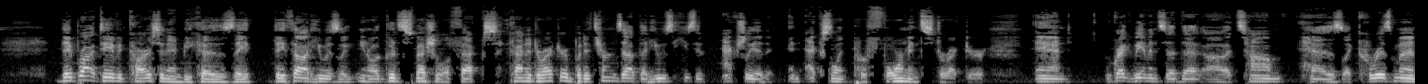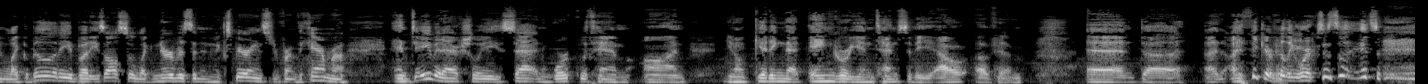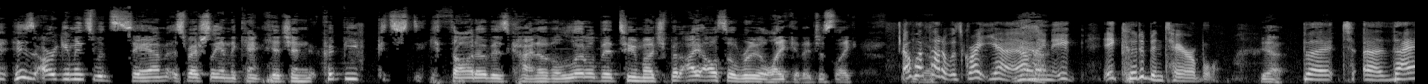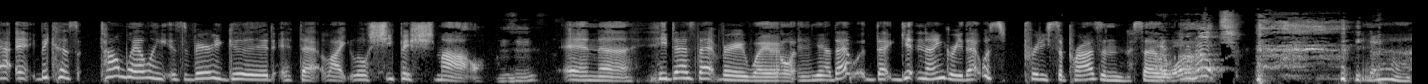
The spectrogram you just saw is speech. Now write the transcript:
they brought David Carson in because they they thought he was like you know a good special effects kind of director, but it turns out that he was he's actually an, an excellent performance director, and Greg Beeman said that uh, Tom has like charisma and likability, but he's also like nervous and inexperienced in front of the camera. And David actually sat and worked with him on, you know, getting that angry intensity out of him. And uh, I, I think it really works. It's, it's his arguments with Sam, especially in the Kent kitchen, could be thought of as kind of a little bit too much. But I also really like it. It just like, Oh, I Yeah. thought it was great. Yeah, Yeah. I mean, it it could have been terrible. yeah, but uh, that eh, because Tom Welling is very good at that like little sheepish smile, hmm and uh, he does that very well. And yeah, that that getting angry that was pretty surprising. So I want uh, out. Yeah,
